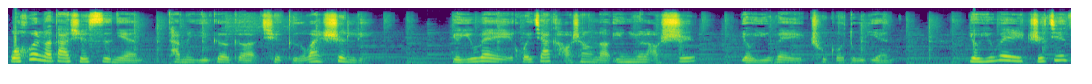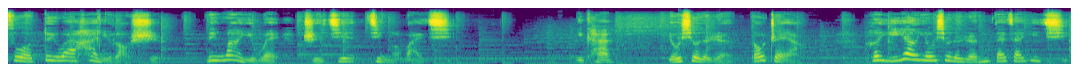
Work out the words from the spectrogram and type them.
我混了大学四年，他们一个个却格外顺利。有一位回家考上了英语老师，有一位出国读研，有一位直接做对外汉语老师，另外一位直接进了外企。你看，优秀的人都这样。和一样优秀的人待在一起，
